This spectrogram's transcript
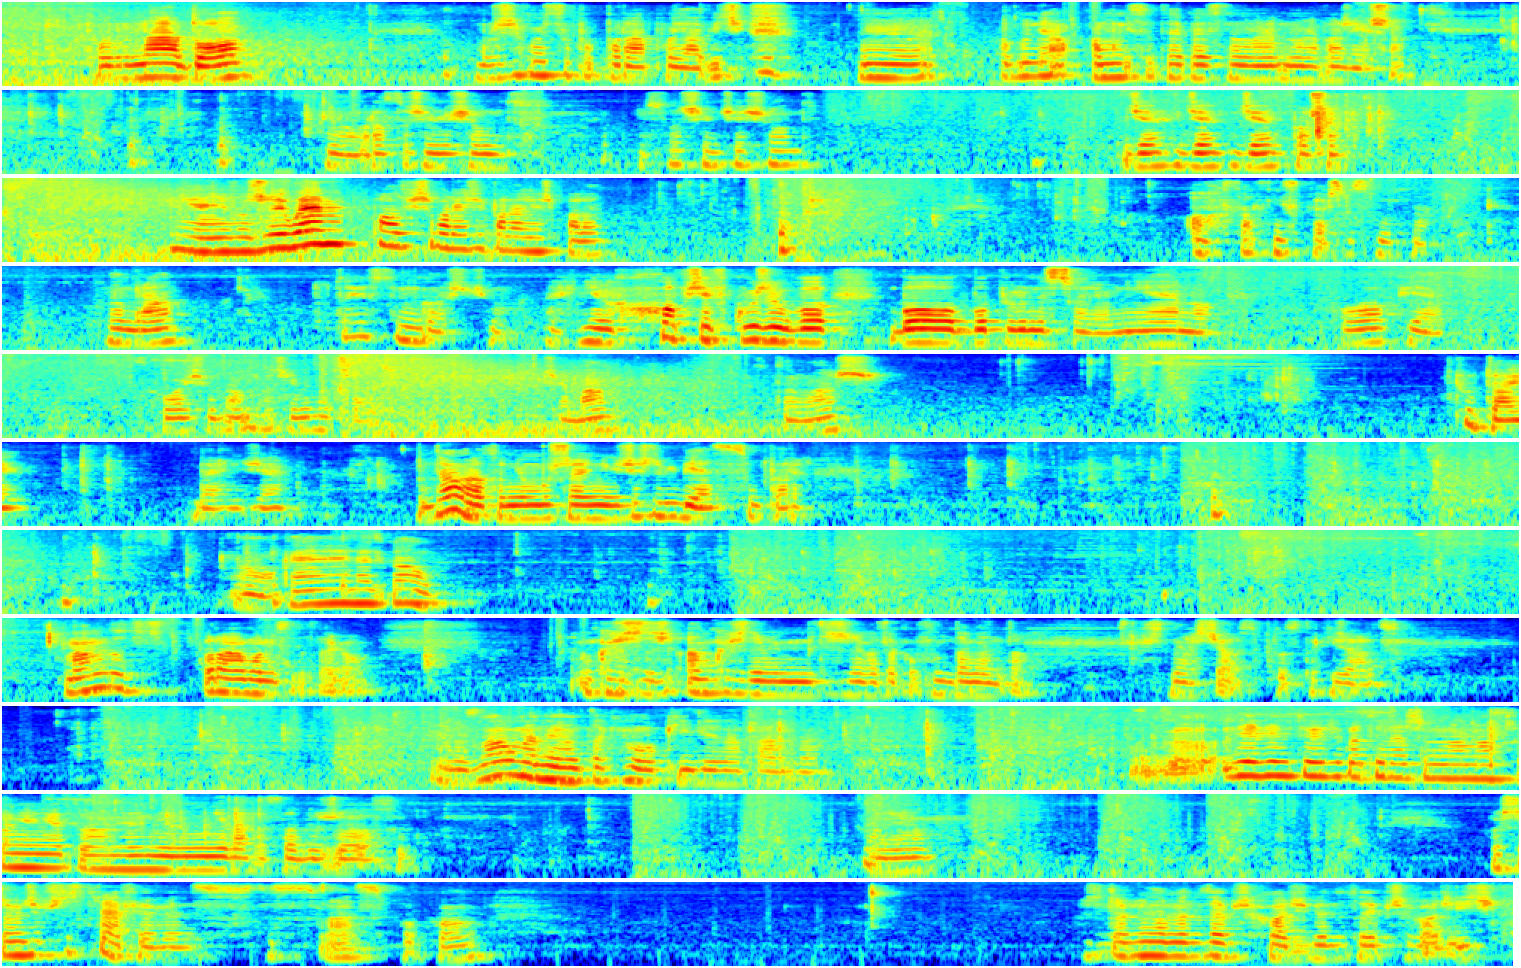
tornado? Może się w końcu pora pojawić. Mm, ogólnie amunicja TP jest naj- najważniejsza. Dobra, 180... 180... Gdzie, gdzie, gdzie? Proszę. Nie, nie zdążyłem. Palę się, palę się, palę się, palę. Ostatni splash, to smutne. Dobra. Tutaj jest ten gościu. Ech, nie no, chłop się wkurzył, bo, bo, bo strzelają. Nie no. Chłopie. Schowaj się tam, do ciebie dotrzeć. Siema. Co to masz? Tutaj. Będzie. Dobra, to nie muszę nigdzie biec, super. Okej, let's go. Mam do sporo amunicji do tego. Amka 7 mm takiego fundamenta. 17 osób, to jest taki żart. No znowu będę miał tak naprawdę. No, Ja wiem tylko tyle, że no, na stronie nie to nie, nie, nie lata za dużo osób. Nie. Jeszcze będzie przy strefie, więc to jest bardzo spoko. Że trochę będę tutaj przychodzić, będę tutaj przychodzić.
